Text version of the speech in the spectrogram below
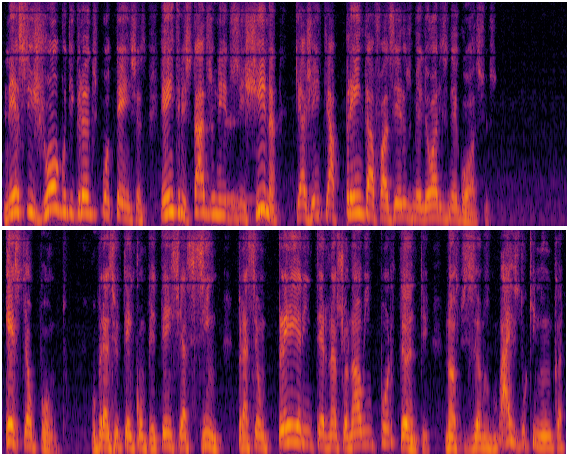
nesse jogo de grandes potências entre Estados Unidos e China, que a gente aprenda a fazer os melhores negócios. Este é o ponto. O Brasil tem competência, sim, para ser um player internacional importante. Nós precisamos, mais do que nunca,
